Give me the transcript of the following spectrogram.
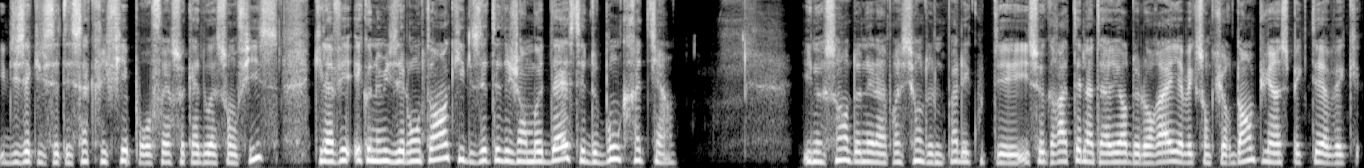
Il disait qu'il s'était sacrifié pour offrir ce cadeau à son fils, qu'il avait économisé longtemps, qu'ils étaient des gens modestes et de bons chrétiens. Innocent donnait l'impression de ne pas l'écouter. Il se grattait l'intérieur de l'oreille avec son cure-dent, puis inspectait avec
